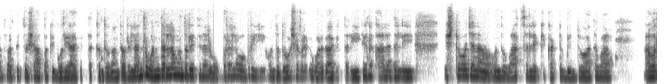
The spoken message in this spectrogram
ಅಥವಾ ಪಿತೃಶಾಪಕ್ಕೆ ಗುರಿ ಆಗಿರ್ತಕ್ಕಂಥದ್ದು ಅಂತವ್ರಿಲ್ಲ. ಅಂದ್ರೆ ಒಂದಲ್ಲ ಒಂದು ರೀತಿಯಲ್ಲಿ ಒಬ್ಬರಲ್ಲ ಒಬ್ರು ಈ ಒಂದು ದೋಷಗಳಿಗೆ ಒಳಗಾಗಿರ್ತಾರೆ. ಈಗಿನ ಕಾಲದಲ್ಲಿ ಎಷ್ಟೋ ಜನ ಒಂದು ವಾತ್ಸಲ್ಯಕ್ಕೆ ಕಟ್ಟು ಬಿದ್ದು ಅಥವಾ ಅವರ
